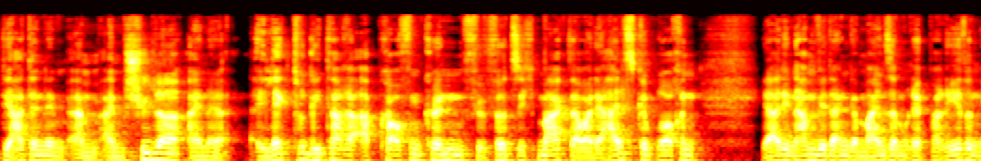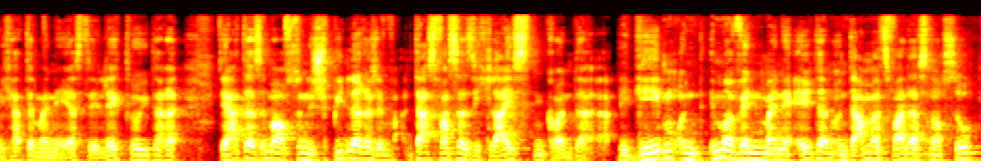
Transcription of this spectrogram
der hat dem, ähm, einem Schüler eine Elektrogitarre abkaufen können für 40 Mark, da war der Hals gebrochen. Ja, den haben wir dann gemeinsam repariert und ich hatte meine erste Elektrogitarre. Der hat das immer auf so eine spielerische, das, was er sich leisten konnte, gegeben. Und immer wenn meine Eltern, und damals war das noch so,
